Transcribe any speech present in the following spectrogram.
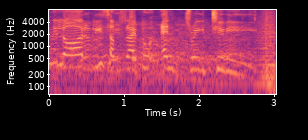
Hi Nilor, please subscribe to N3 TV.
